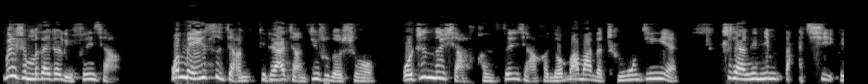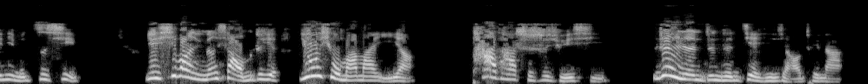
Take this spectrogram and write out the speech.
为什么在这里分享？我每一次讲给大家讲技术的时候，我真的想很分享很多妈妈的成功经验，是想给你们打气，给你们自信，也希望你能像我们这些优秀妈妈一样，踏踏实实学习，认认真真践行小儿推拿。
